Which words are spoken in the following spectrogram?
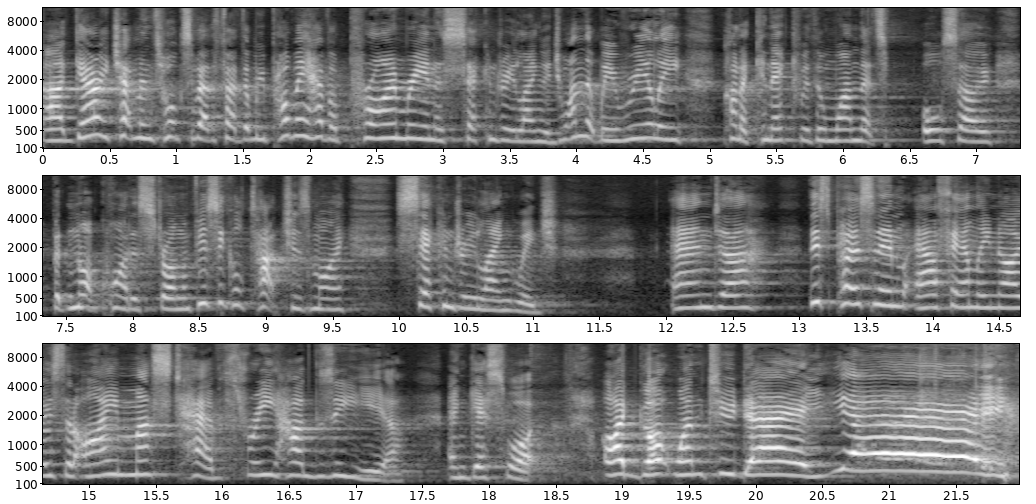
Uh, Gary Chapman talks about the fact that we probably have a primary and a secondary language, one that we really kind of connect with and one that's also, but not quite as strong. And physical touch is my secondary language. And uh, this person in our family knows that I must have three hugs a year. And guess what? I got one today. Yay!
